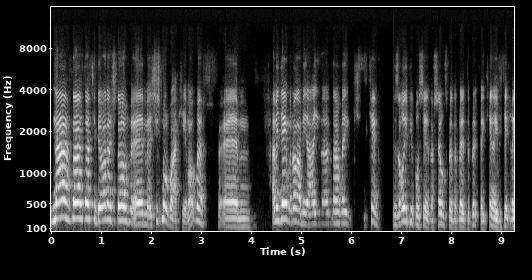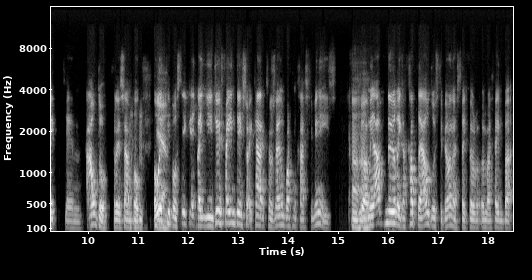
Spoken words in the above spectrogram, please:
nah, nah, nah, to be honest, no. Um, it's just more what I came up with. Um, I mean, don't get me wrong. I mean, I, they're like kind there's a lot of people say it themselves when they've read the book. Like, kind of, if you take like um, Aldo, for example, a lot yeah. of people say like you do find these sort of characters in working class communities. Uh-huh. So I mean, I've known like a couple of Aldos to be honest, like on, my time, but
